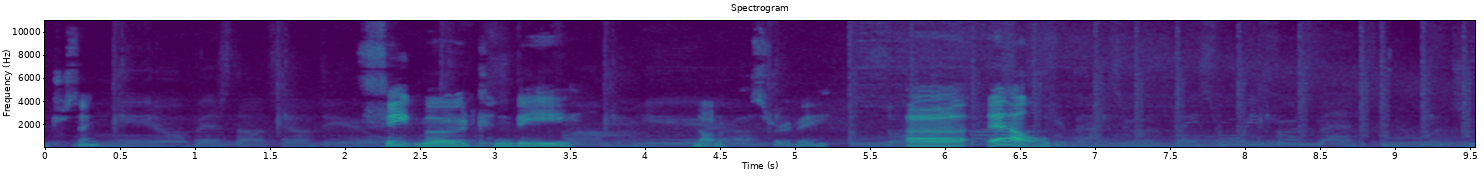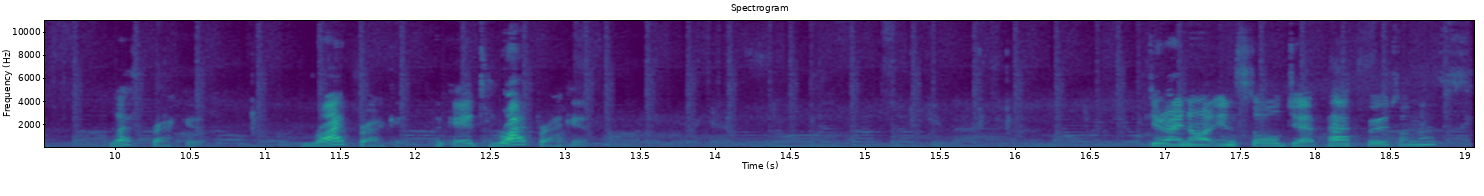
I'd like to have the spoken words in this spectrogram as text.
Interesting. Feet mode can be not apostrophe. Uh, L. Left bracket. Right bracket. Okay, it's right bracket. Did I not install jetpack boots on this?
